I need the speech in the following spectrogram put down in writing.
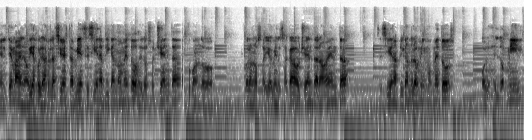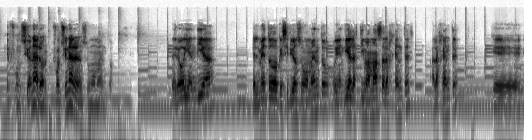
En el tema del noviazgo y las relaciones también se siguen aplicando métodos de los 80, cuando fueron los avivamientos acá, 80, 90, se siguen aplicando los mismos métodos, o los del 2000, que funcionaron, funcionaron en su momento. Pero hoy en día, el método que sirvió en su momento, hoy en día lastima más a la gente, a la gente que,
